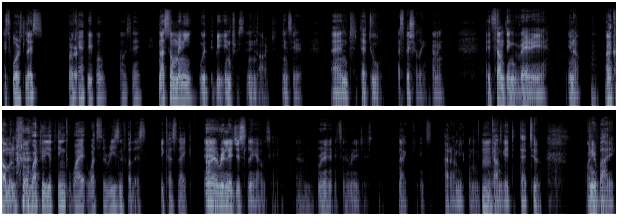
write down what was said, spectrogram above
it's worthless for Okay. people. I would say not so many would be interested in art in Syria and tattoo, especially. I mean, it's something very, you know, uncommon. what do you think? Why? What's the reason for this? Because like Uh, religiously, I would say. Um, re- it's a religious thing. Like it's haram. You can Mm. you can't get a tattoo on your body.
